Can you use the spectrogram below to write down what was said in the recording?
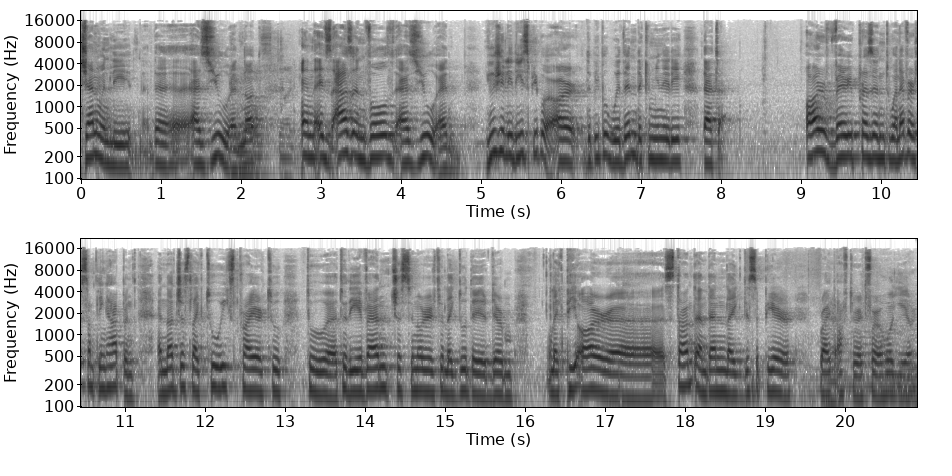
genuinely the, as you and involved, not like. and is as involved as you and usually these people are the people within the community that are very present whenever something happens and not just like two weeks prior to to uh, to the event just in order to like do their their like PR uh, stunt and then like disappear right yeah. after it for a whole year.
